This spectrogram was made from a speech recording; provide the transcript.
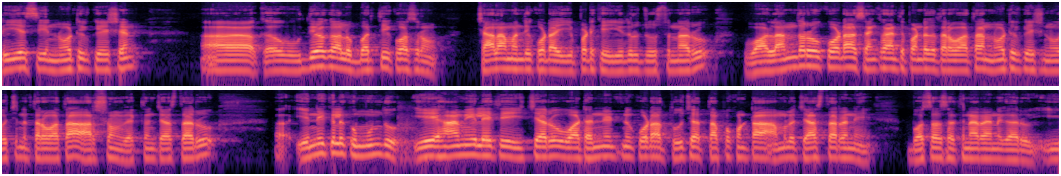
డిఎస్సి నోటిఫికేషన్ ఉద్యోగాలు భర్తీ కోసం చాలామంది కూడా ఇప్పటికే ఎదురు చూస్తున్నారు. వాళ్ళందరూ కూడా సంక్రాంతి పండుగ తర్వాత నోటిఫికేషన్ వచ్చిన తర్వాత హర్షం వ్యక్తం చేస్తారు. ఎన్నికలకు ముందు ఏ హామీలు అయితే ఇచ్చారో వాటన్నింటిని కూడా తూచా తప్పకుండా అమలు చేస్తారని బొత్స సత్యనారాయణ గారు ఈ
